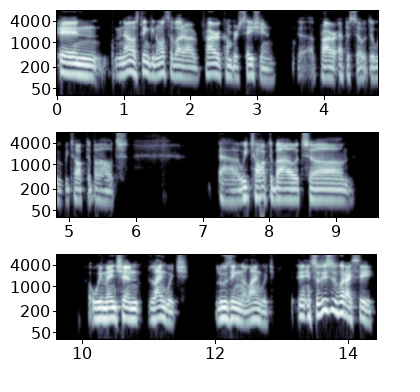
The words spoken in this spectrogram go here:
And I mean, I was thinking also about our prior conversation, a uh, prior episode that we, we talked about. Uh, we talked about um, we mentioned language, losing a language, and so this is what I see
